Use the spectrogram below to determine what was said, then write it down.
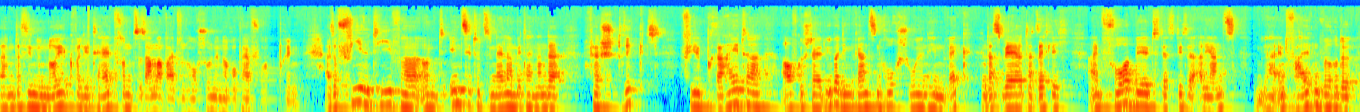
ähm, dass sie eine neue Qualität von Zusammenarbeit von Hochschulen in Europa hervorbringen. Also viel tiefer und institutioneller miteinander verstrickt, viel breiter aufgestellt über die ganzen Hochschulen hinweg. Und das wäre tatsächlich ein Vorbild, das diese Allianz ja, entfalten würde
